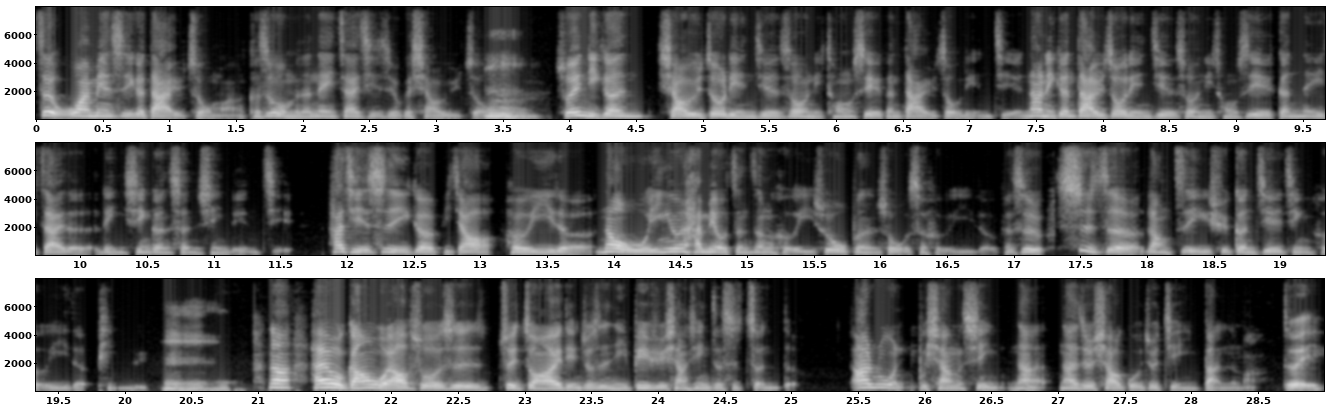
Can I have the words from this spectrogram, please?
这外面是一个大宇宙嘛，可是我们的内在其实有个小宇宙。嗯所以你跟小宇宙连接的时候，你同时也跟大宇宙连接。那你跟大宇宙连接的时候，你同时也跟内在的灵性跟神性连接。它其实是一个比较合一的。那我因为还没有真正合一，所以我不能说我是合一的。可是试着让自己去更接近合一的频率。嗯嗯嗯，那还有刚刚我要说的是最重要一点，就是你必须相信这是真的。啊，如果你不相信，那那就效果就减一半了嘛。对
